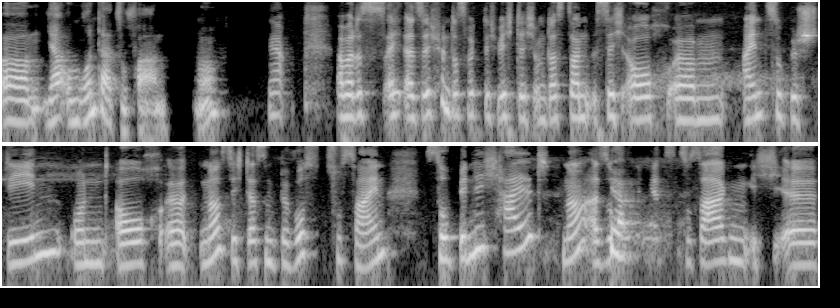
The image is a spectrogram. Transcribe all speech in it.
ähm, ja, um runterzufahren. Ne? Ja, aber das ist echt, also ich finde das wirklich wichtig und das dann sich auch ähm, einzugestehen und auch äh, ne, sich dessen bewusst zu sein, so bin ich halt. Ne? Also ja. jetzt zu sagen, ich äh,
